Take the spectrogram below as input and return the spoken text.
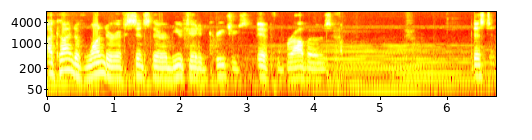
I kind of wonder if, since they're mutated creatures, if the Bravos distant.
